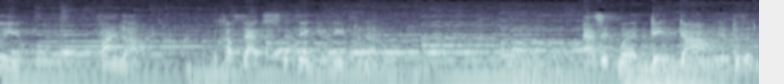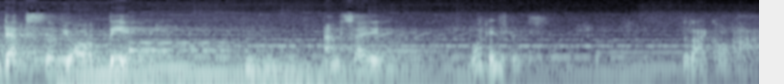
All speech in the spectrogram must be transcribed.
Are you? Find out, because that's the thing you need to know. As it were, dig down into the depths of your being and say, what is this that I call I?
